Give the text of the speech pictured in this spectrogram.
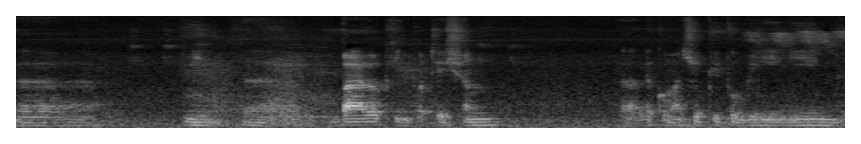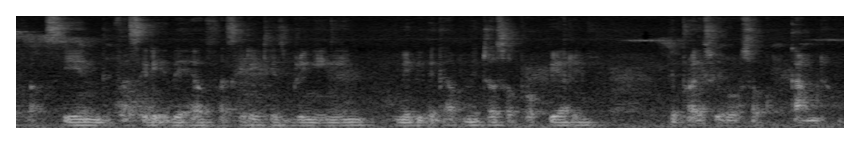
uh, with uh, bulk importation, uh, the commercial people bringing in the vaccine, the facility, the health facilities bringing in, maybe the government also procuring, the price will also come down.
